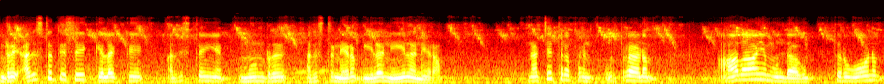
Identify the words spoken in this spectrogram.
இன்றைய அதிர்ஷ்ட திசை கிழக்கு அதிர்ஷ்ட எண் மூன்று அதிர்ஷ்ட நிறம் இள நீல நிறம். நட்சத்திர பலன் உத்திராடம் ஆதாயம் உண்டாகும். திருவோணம்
